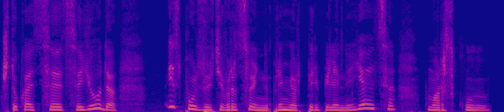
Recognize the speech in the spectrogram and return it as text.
что касается йода, Используйте в рационе, например, перепелиные яйца, морскую,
